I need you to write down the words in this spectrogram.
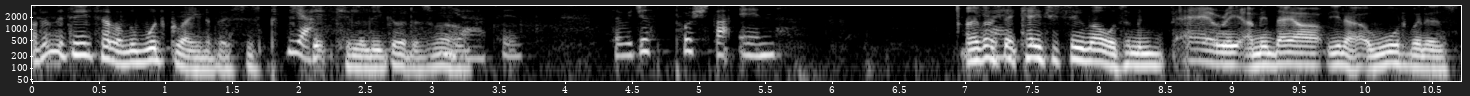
I think the detail on the wood grain of this is Yes. particularly good as well. Yeah, it is. So we just push that in. And I've got to say, Katy Sue moulds, I mean, very, I mean, they are, you know, award winners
